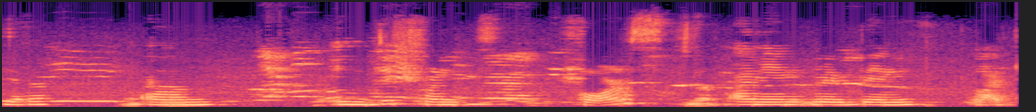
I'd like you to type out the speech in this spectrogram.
theater. Um, in different forms. Yeah. I mean, we've been like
